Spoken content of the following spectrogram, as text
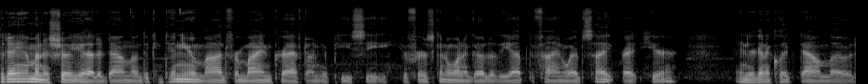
Today I'm going to show you how to download the Continuum mod for Minecraft on your PC. You're first going to want to go to the Optifine website right here and you're going to click download.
